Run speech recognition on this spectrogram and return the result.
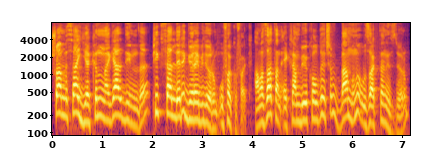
Şu an mesela yakınına geldiğimde pikselleri görebiliyorum ufak ufak. Ama zaten ekran büyük olduğu için ben bunu uzaktan izliyorum.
